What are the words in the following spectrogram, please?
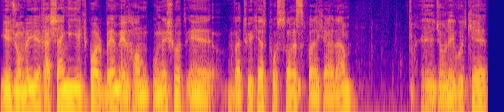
یه جمله قشنگ یک بار بهم الهام گونه شد و توی یکی از پستام استفاده کردم. جمله بود که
